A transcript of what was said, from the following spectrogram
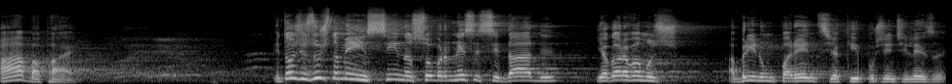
Abba, Pai. Então Jesus também ensina sobre a necessidade, e agora vamos abrir um parêntese aqui, por gentileza.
